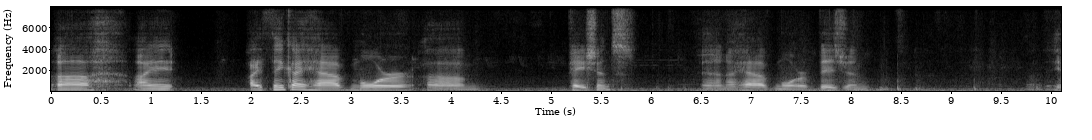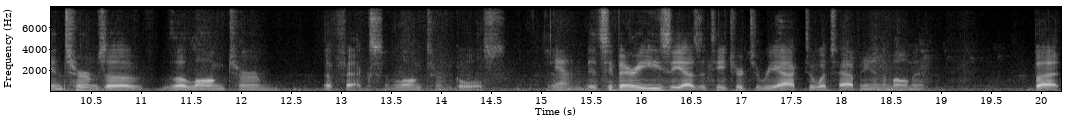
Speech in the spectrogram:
Uh, I, I think I have more um, patience, and I have more vision in terms of the long-term effects and long-term goals. Yeah. It's very easy as a teacher to react to what's happening in the moment, but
